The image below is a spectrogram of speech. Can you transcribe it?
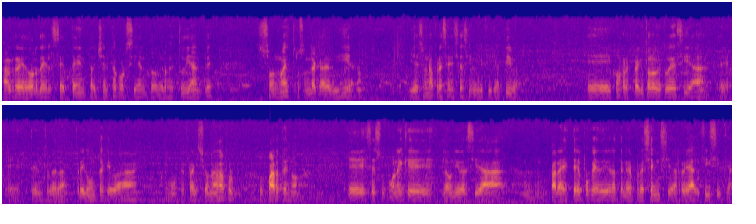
alrededor del 70-80% de los estudiantes son nuestros, son de acá del Vigía, ¿no? Y es una presencia significativa. Eh, con respecto a lo que tú decías eh, dentro de la pregunta que va como que fraccionada por, por partes, ¿no? se supone que la universidad para esta época ya debiera tener presencia real, física.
